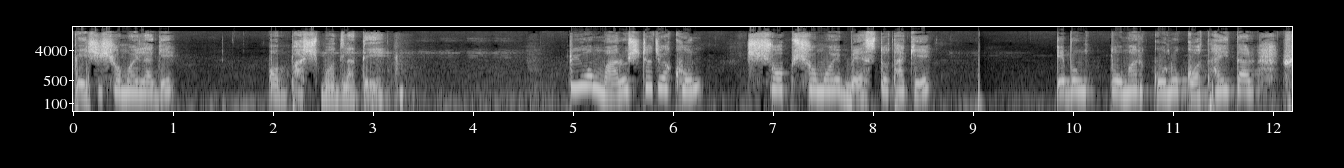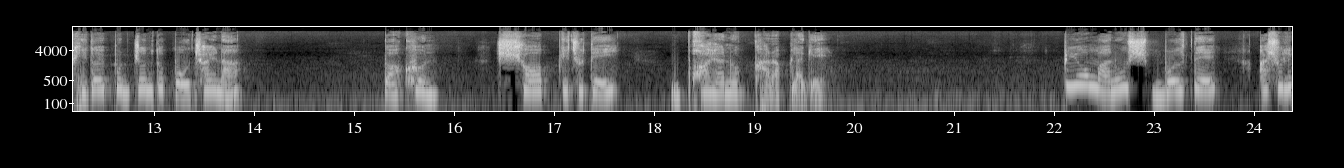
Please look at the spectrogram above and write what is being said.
বেশি সময় লাগে অভ্যাস বদলাতে। প্রিয় মানুষটা যখন সব সময় ব্যস্ত থাকে এবং তোমার কোনো কথাই তার হৃদয় পর্যন্ত পৌঁছয় না, তখন সব কিছুতেই ভয়ানক খারাপ লাগে। মানুষ বলতে আসলে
